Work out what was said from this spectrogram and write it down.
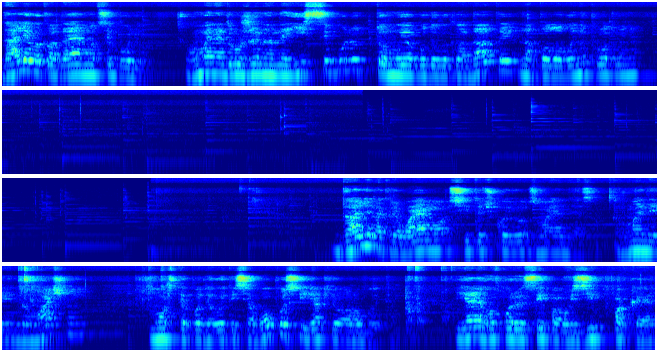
Далі викладаємо цибулю. В мене дружина не їсть цибулю, тому я буду викладати на половину противня. Далі накриваємо сіточкою з майонезом. В мене він домашній. Можете подивитися в описі, як його робити. Я його пересипав в зіп-пакет.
